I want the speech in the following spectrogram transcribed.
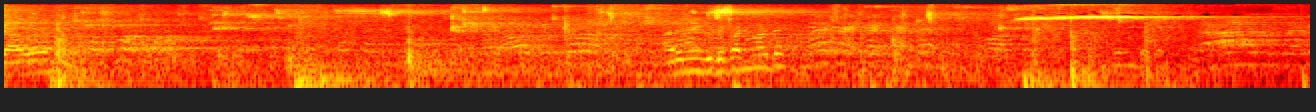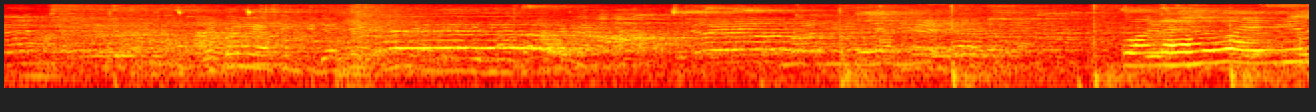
jalan. Hari minggu depan videonya. Pelanggaran mulu anjir.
